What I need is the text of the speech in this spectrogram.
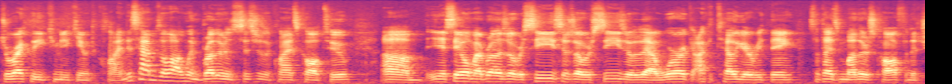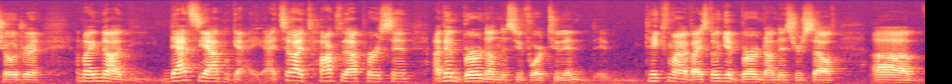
directly communicating with the client. This happens a lot when brothers and sisters of clients call too. Um, they say, "Oh, my brother's overseas, sisters overseas, or at work. I could tell you everything." Sometimes mothers call for the children. I'm like, no, that's the applicant. Until I talk to that person, I've been burned on this before too. And take my advice, don't get burned on this yourself. Uh,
